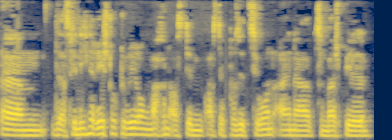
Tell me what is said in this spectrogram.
Ähm, dass wir nicht eine Restrukturierung machen aus dem aus der Position einer zum Beispiel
